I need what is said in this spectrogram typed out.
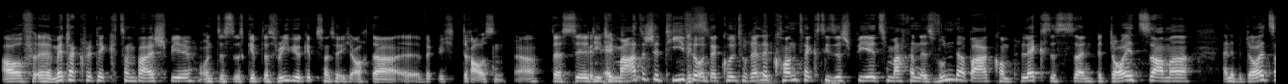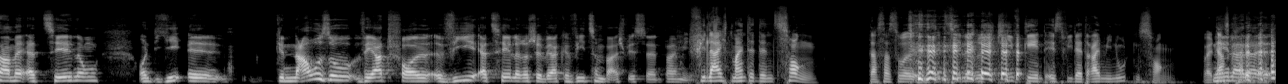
auf äh, Metacritic zum Beispiel. Und das, es gibt das Review gibt es natürlich auch da äh, wirklich draußen. Ja, das, äh, die thematische Tiefe und der kulturelle Kontext dieses Spiels machen es wunderbar komplex. Es ist ein bedeutsamer, eine bedeutsame Erzählung und je, äh, genauso wertvoll wie erzählerische Werke, wie zum Beispiel Stand By Me. Vielleicht meint er den Song, dass das so erzählerisch tiefgehend ist wie der Drei-Minuten-Song. Weil nee, leider,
